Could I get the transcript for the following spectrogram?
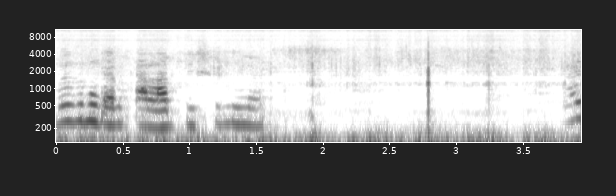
বেগুনটার কালার কি সুন্দর। আই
